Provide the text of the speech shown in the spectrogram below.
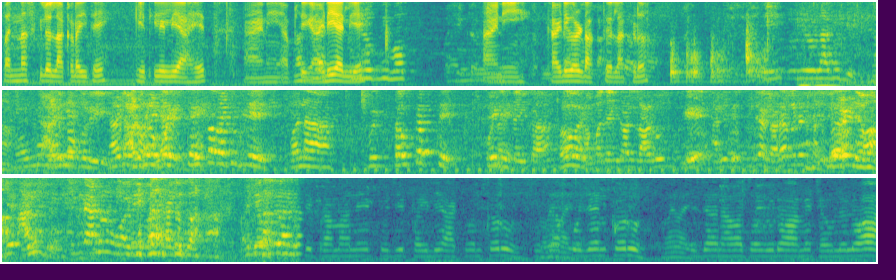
पन्नास किलो लाकडं इथे घेतलेली आहेत. आणि आपली गाडी आली आहे. आणि गाडीवर टाकतोय लाकडं. प्रमाणे तुझी पहिली आठवण करून तुझं पूजन करून तुझ्या नावाचा व्हिडिओ आम्ही ठेवलेलो हा.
